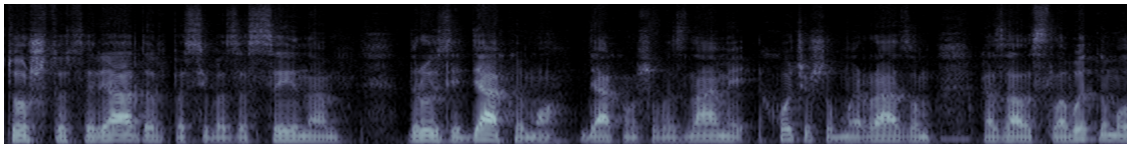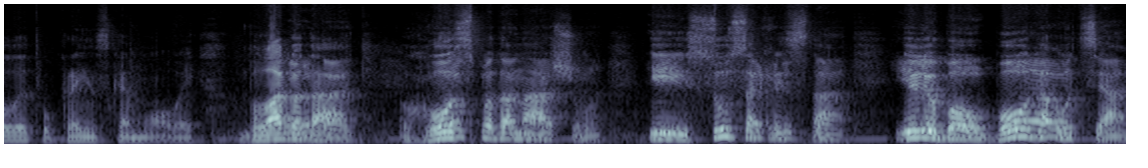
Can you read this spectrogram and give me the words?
то, що ти рядом, спасибо за сина. Друзі, дякуємо. Дякуємо, що ви з нами. Хочу, щоб ми разом казали славетну молитву українською мовою. Благодать Благодать Господа нашого Ісуса Христа і любов Бога Отця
